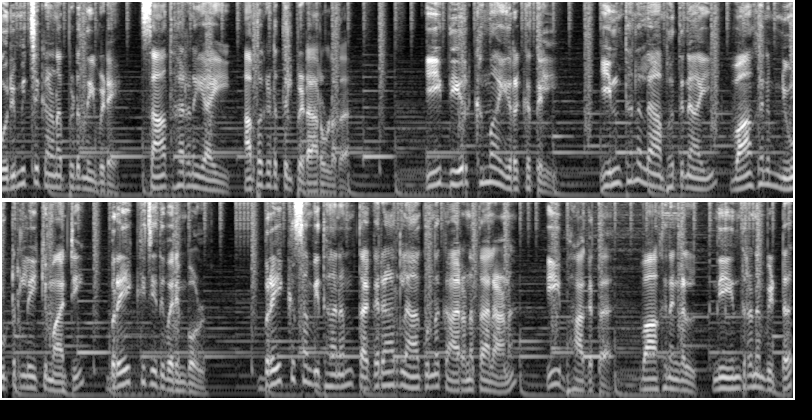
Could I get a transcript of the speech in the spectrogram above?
ഒരുമിച്ച് കാണപ്പെടുന്ന ഇവിടെ സാധാരണയായി അപകടത്തിൽപ്പെടാറുള്ളത്. ഈ ദീർഘമായ ഇറക്കത്തിൽ ഇന്ധന ലാഭത്തിനായി വാഹനം ന്യൂട്രലിലേക്ക് മാറ്റി ബ്രേക്ക് ചെയ്തു വരുമ്പോൾ ബ്രേക്ക് സംവിധാനം തകരാറിലാകുന്ന കാരണത്താലാണ് ഈ ഭാഗത്ത് വാഹനങ്ങൾ നിയന്ത്രണം വിട്ട്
